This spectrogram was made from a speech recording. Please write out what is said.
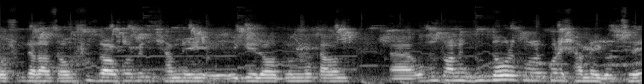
দর্শক যারা আছে অবশ্যই দোয়া করবেন সামনে এগিয়ে যাওয়ার জন্য কারণ ও কিন্তু অনেক যুদ্ধ করে- করে সামনে এগোচ্ছে।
